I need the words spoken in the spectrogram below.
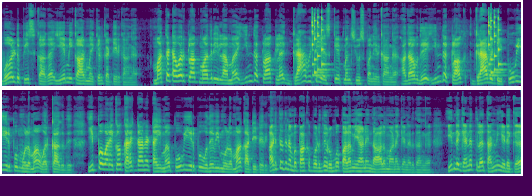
வேர்ல்டு பீஸுக்காக ஏமி கார்மைக்கேல் கட்டியிருக்காங்க. மற்ற டவர் கிளாக் மாதிரி இல்லாமல் இந்த கிளாக்ல கிராவிட்டி எஸ்கேப்மெண்ட்ஸ் யூஸ் பண்ணியிருக்காங்க. அதாவது இந்த கிளாக் கிராவிட்டி புவி ஈர்ப்பு மூலமாக ஒர்க் ஆகுது. இப்போ வரைக்கும் கரெக்டான டைமை புவி ஈர்ப்பு உதவி மூலமாக காட்டிட்டு இருக்கு. அடுத்தது நம்ம பார்க்க போகிறது ரொம்ப பழமையான இந்த ஆழமான கிணறு தாங்க. இந்த கிணத்துல தண்ணி எடுக்க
